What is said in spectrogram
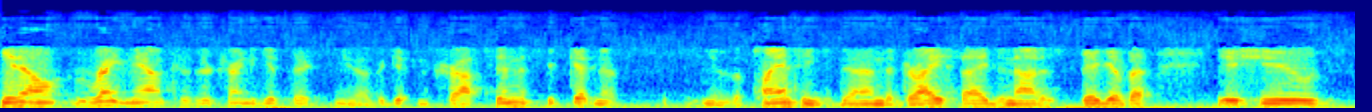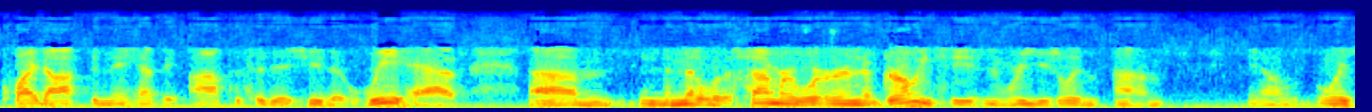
You know, right now because they're trying to get the you know the getting the crops in, the, getting the you know the plantings done. The dry side's not as big of a issue. Quite often they have the opposite issue that we have um, in the middle of the summer. We're in a growing season. We're usually um, you know always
